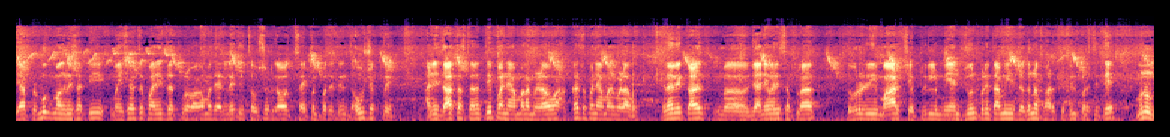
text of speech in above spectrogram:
या प्रमुख मागणीसाठी म्हैशाळचं पाणी जतपूर भागामध्ये आलेलं आहे. ते चौसष्ट गावात सायपन पद्धतीने जाऊ शकते. आणि जात असताना ते पाणी आम्हाला मिळावं हक्काचं पाणी आम्हाला मिळावं. येणारे काळ जानेवारी संपला. फेब्रुवारी मार्च एप्रिल मे आणि जूनपर्यंत आम्ही जगणं फार कठीण परिस्थिती आहे. म्हणून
